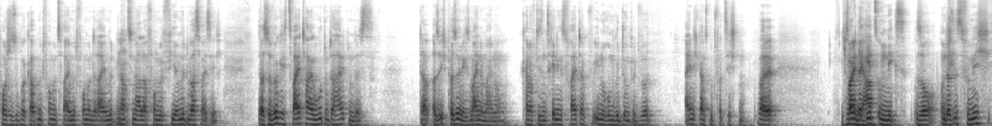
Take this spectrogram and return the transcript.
Porsche Supercup, mit Formel 2, mit Formel 3, mit Ja. nationaler Formel 4, mit was weiß ich, dass du wirklich zwei Tage gut unterhalten bist. Da, also ich persönlich, ist meine Meinung, kann auf diesen Trainingsfreitag, wo eh nur rumgedümpelt wird, eigentlich ganz gut verzichten. Weil ich meine, da ja. geht's um nichts. So, und das ist für mich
